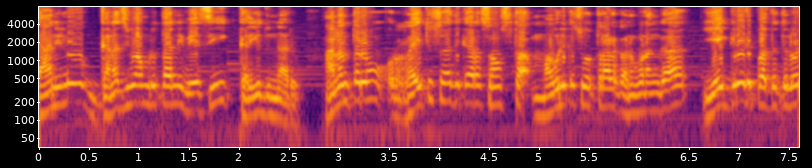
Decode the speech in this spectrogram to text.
దానిలో ఘనజీవామృతాన్ని వేసి కలిగిదున్నారు అనంతరం రైతు సాధికార సంస్థ మౌలిక సూత్రాలకు అనుగుణంగా ఏ గ్రేడ్ పద్ధతిలో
